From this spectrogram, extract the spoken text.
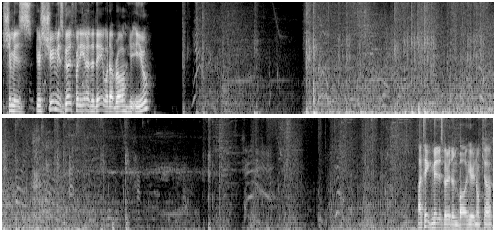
Stream is your stream is good for the end of the day. What up, bro? You? I think mid is better than ball here. No cap.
